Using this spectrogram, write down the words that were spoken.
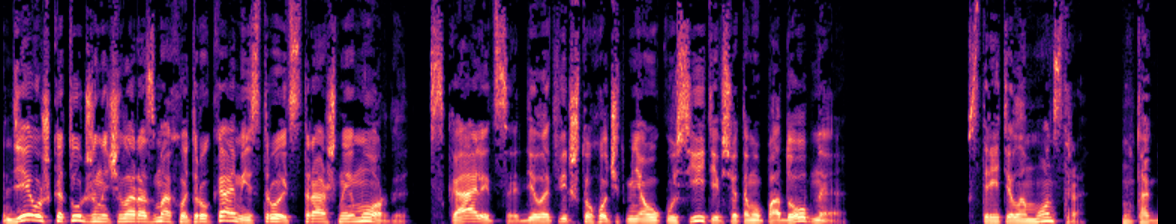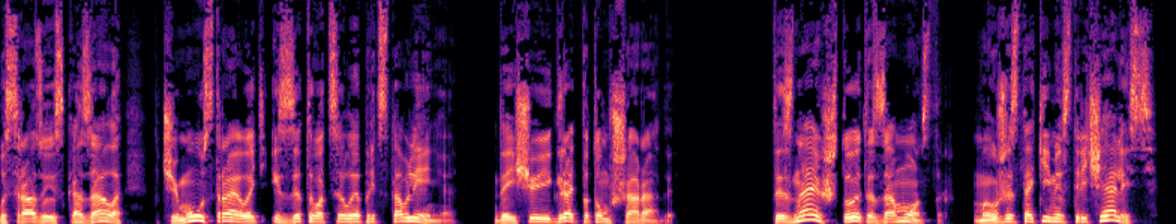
Девушка тут же начала размахивать руками и строить страшные морды, скалиться, делать вид, что хочет меня укусить и все тому подобное. Встретила монстра? Ну так бы сразу и сказала, к чему устраивать из этого целое представление, да еще и играть потом в шарады. Ты знаешь, что это за монстр? Мы уже с такими встречались?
